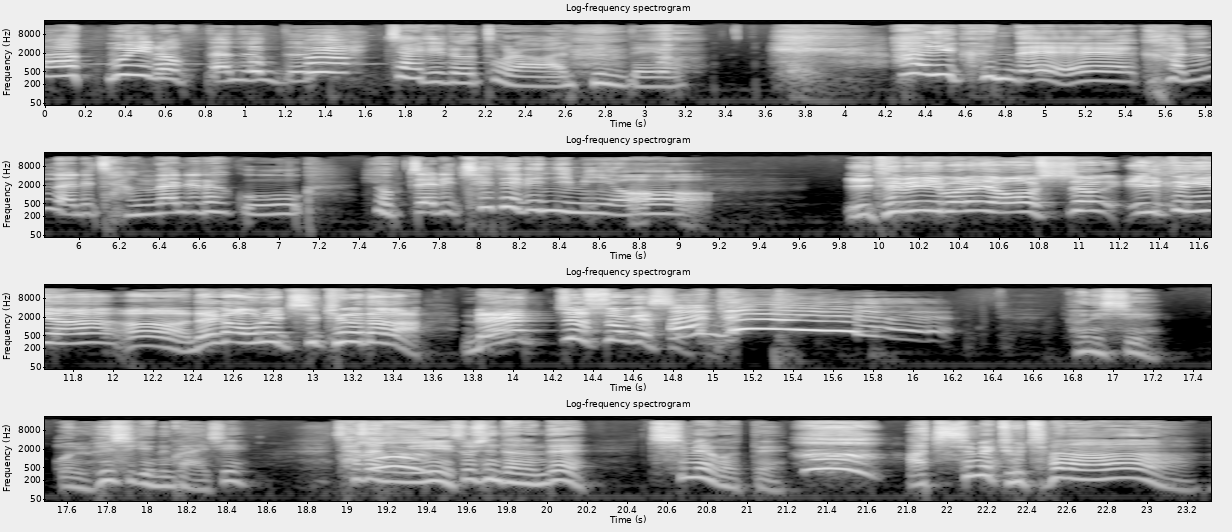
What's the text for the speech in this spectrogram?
아무 일 없다는 듯 자리로 돌아왔는데요. 아니 근데 가는 날이 장날이라고 옆자리 최 대리님이요. 이 팀이 이번에 영업시장 1등이야. 어, 내가 오늘 치킨에다가 맥주 쏘겠어. 안 돼! 현희 씨, 오늘 회식 있는 거 알지? 사장님이 쏘신다는데 치맥 어때? 아, 치맥 좋잖아.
